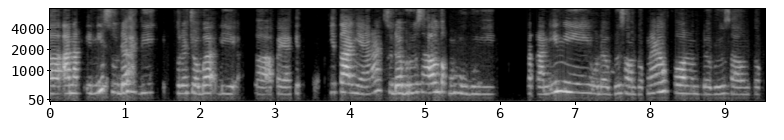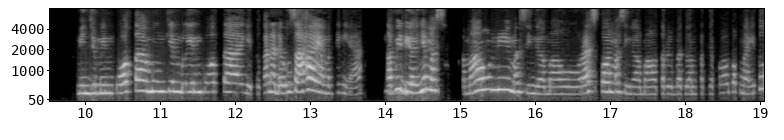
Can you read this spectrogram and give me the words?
uh, anak ini sudah di sudah coba di uh, apa ya kitanya sudah berusaha untuk menghubungi rekan ini udah berusaha untuk nelpon udah berusaha untuk minjemin kuota mungkin beliin kuota gitu. Kan ada usaha yang penting ya. Tapi dianya masih nggak mau nih masih nggak mau respon masih nggak mau terlibat dalam kerja kelompok. Nah itu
